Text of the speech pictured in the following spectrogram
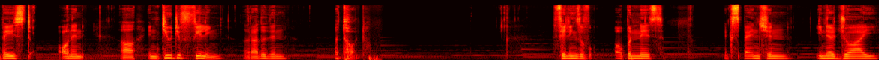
based on an uh, intuitive feeling rather than a thought. Feelings of openness, expansion, inner joy,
